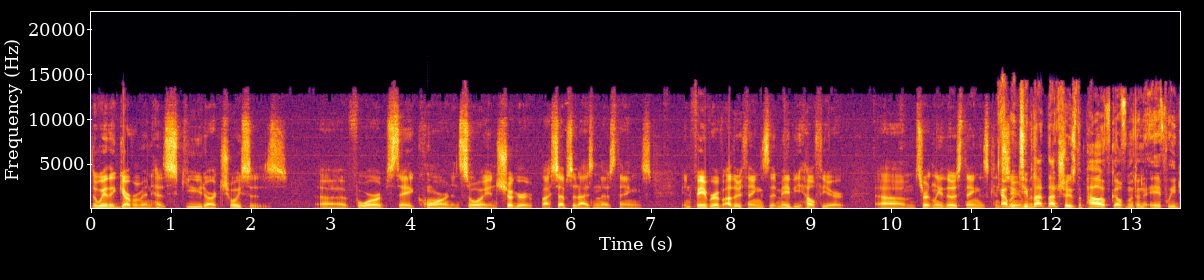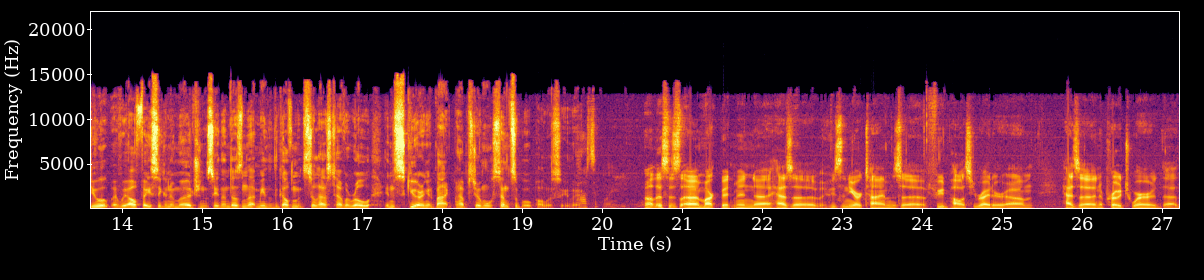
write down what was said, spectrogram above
the way that government has skewed our choices uh, for, say, corn and soy and sugar by subsidizing those things in favor of other things that may be healthier. Um, certainly, those things consume. Yeah, but, that, that shows the power of government. And if we do, if we are facing an emergency, then doesn't that mean that the government still has to have a role in skewering it back, perhaps to a more sensible policy? There? Possibly. Well, this is uh, Mark Bittman uh, has a who's the New York Times uh, food policy writer. Um, has a, an approach where the,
